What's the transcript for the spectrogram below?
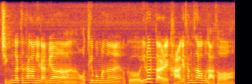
지금 같은 상황이라면 어떻게 보면은 그 1월 달에 강하게 상승하고 나서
